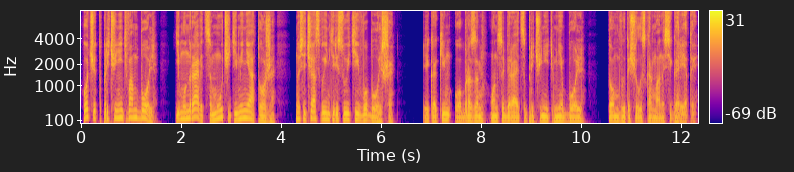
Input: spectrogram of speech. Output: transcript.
хочет причинить вам боль. Ему нравится мучить и меня тоже но сейчас вы интересуете его больше». «И каким образом он собирается причинить мне боль?» Том вытащил из кармана сигареты.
